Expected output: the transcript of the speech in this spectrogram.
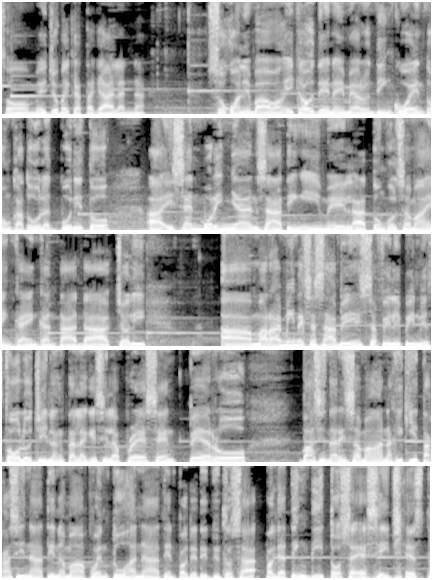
So medyo may katagalan na. So kung halimbawang ikaw din ay meron ding kwentong katulad po nito, ah, isend mo rin yan sa ating email at tungkol sa mga engka-engkantada. Actually, ah, maraming nagsasabi sa Philippine mythology lang talaga sila present pero Base na rin sa mga nakikita kasi natin ng mga kwentuhan natin pagdating dito sa pagdating dito sa SHS,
